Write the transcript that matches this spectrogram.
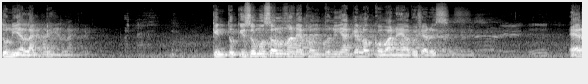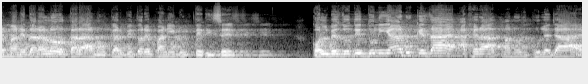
দুনিয়া লাগবে। কিন্তু কিছু মুসলমান এখন দুনিয়াকে লক্ষ্য বানাইয়া বসে রয়েছে। এর মানে দাঁড়াল, তারা নৌকার ভিতরে পানি ঢুকতে দিছে। কলবে যদি দুনিয়া ঢুকে যায়, আখেরাত মানুষ ভুলে যায়।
